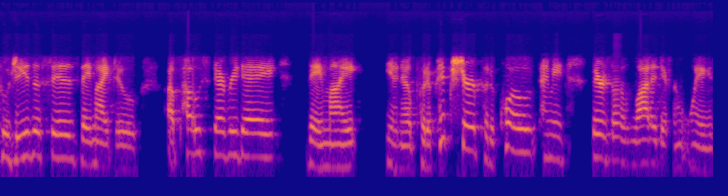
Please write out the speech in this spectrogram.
who Jesus is. They might do a post every day. They might, you know, put a picture, put a quote. I mean, there's a lot of different ways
